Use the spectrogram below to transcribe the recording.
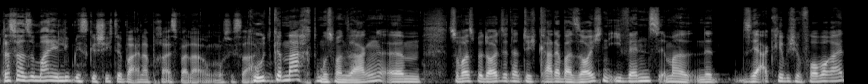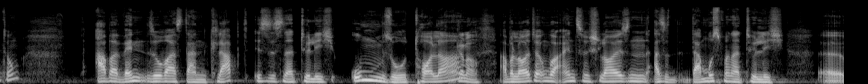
Das war so meine Lieblingsgeschichte bei einer Preisverleihung, muss ich sagen. Gut gemacht, muss man sagen. Ähm, sowas bedeutet natürlich gerade bei solchen Events immer eine sehr akribische Vorbereitung. Aber wenn sowas dann klappt, ist es natürlich umso toller. Genau. Aber Leute irgendwo einzuschleusen, also da muss man natürlich, äh,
